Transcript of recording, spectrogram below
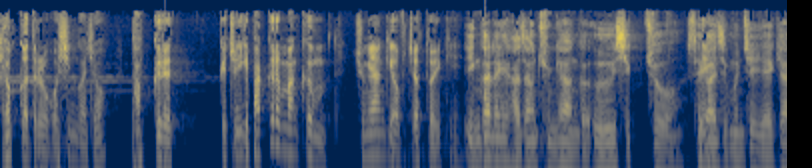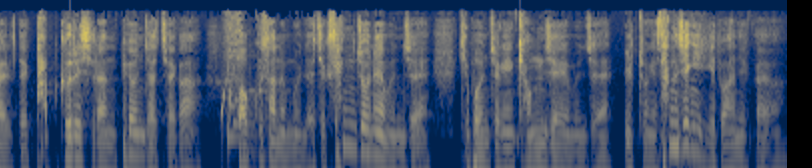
겪어들 오신 거죠. 밥그릇 그렇죠. 이게 밥그릇만큼 중요한 게 없죠, 또 이게. 인간에게 가장 중요한 거 의식주 세 네. 가지 네. 문제 얘기할 때 밥그릇이라는 표현 자체가 먹고 사는 문제, 즉 생존의 문제, 기본적인 경제의 문제, 일종의 상징이기도 하니까요.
